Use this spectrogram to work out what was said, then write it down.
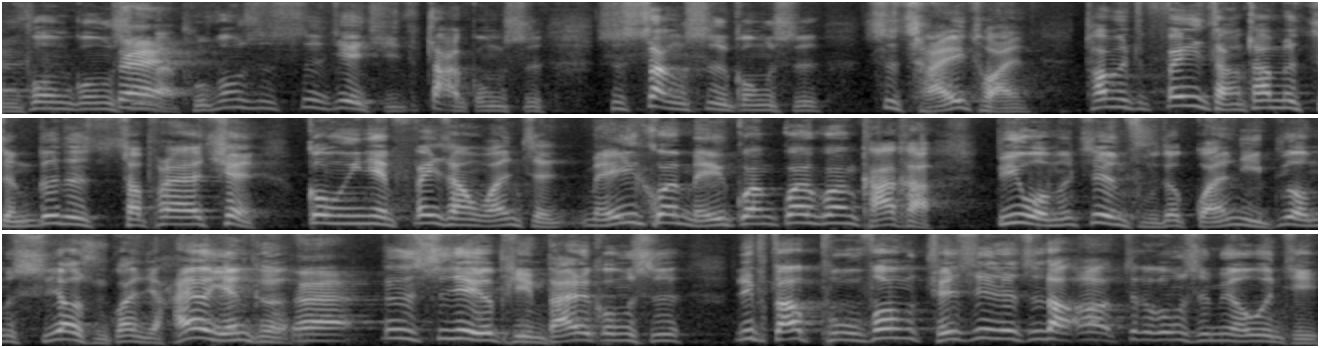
普丰公司买，普丰是世界级的大公司，是上市公司，是财团，他们非常，他们整个的 supply chain 供应链非常完整，每一关每一关关关卡卡，比我们政府的管理，比我们食药署管理还要严格。对，这是世界有品牌的公司。你找普丰，全世界都知道啊，这个公司没有问题。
